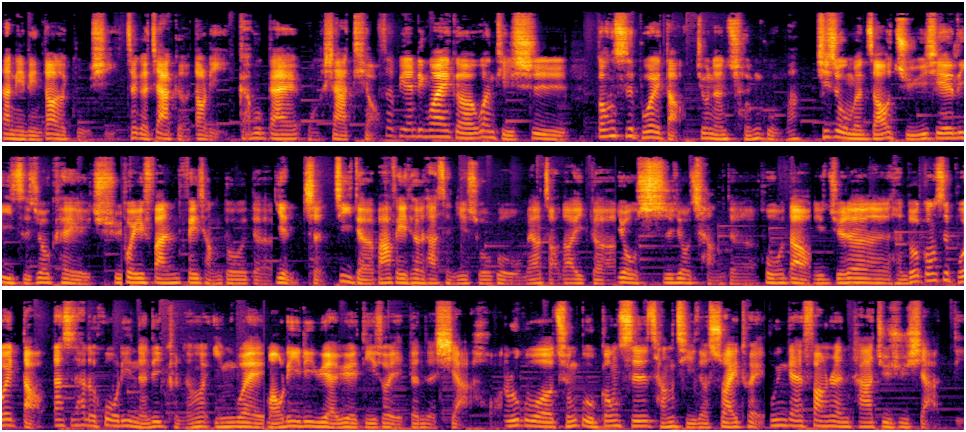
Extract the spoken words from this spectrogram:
那你领到的股息，这个价格到底该不该往下调？这边另外一个问题是，公司不会倒就能存股吗？其实我们只要举一些例子就可以去推翻非常多的验证。记得巴菲特他曾经说过，我们要找到一个又湿又长的坡道。你觉得很多公司不会倒，但是它的获利能力可能会因为毛利率越来越低，所以跟着下滑。如果存股公司长期的衰退，不应该放任它继续下跌。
